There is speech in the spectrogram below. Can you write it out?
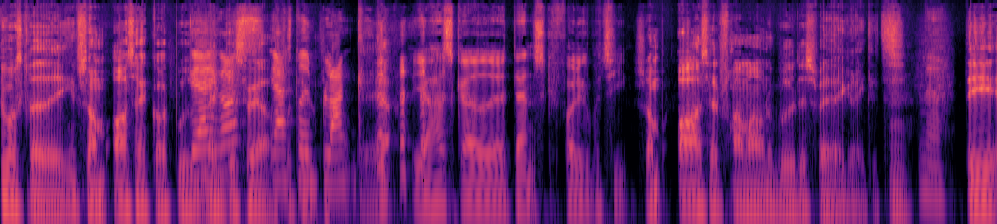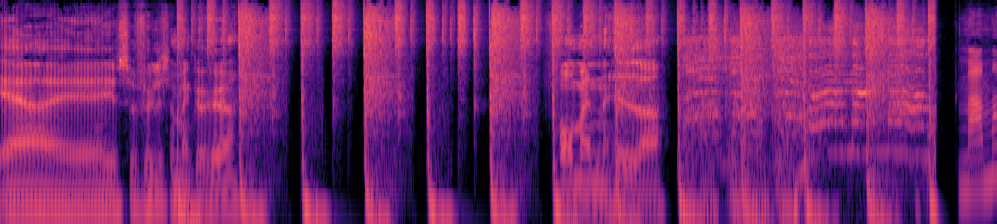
Du har skrevet en, som også er et godt bud, Ja, men ikke også? desværre Jeg har skrevet en blank. Ja, Jeg har skrevet øh, Dansk Folkeparti. som også er et fremragende bud, desværre ikke rigtigt. Mm. Ja. Det er øh, jo selvfølgelig, som man kan høre, formanden hedder Mamma.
